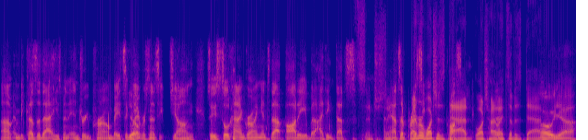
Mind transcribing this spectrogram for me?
Um, and because of that, he's been injury prone basically Yep. ever since he was young. So he's still kind of growing into that body. But I think that's It's interesting. I mean, that's a ever watch his prospect. dad? Watch highlights of his dad. Oh yeah.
